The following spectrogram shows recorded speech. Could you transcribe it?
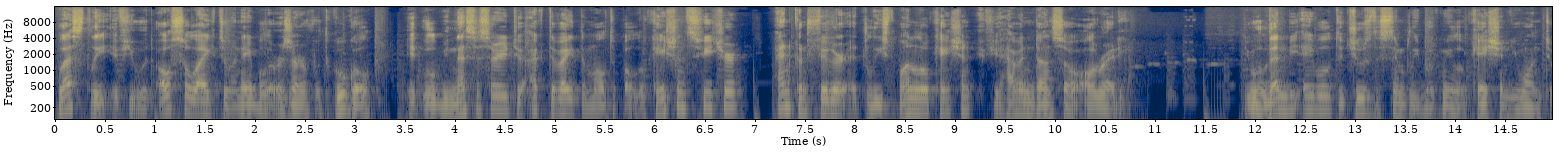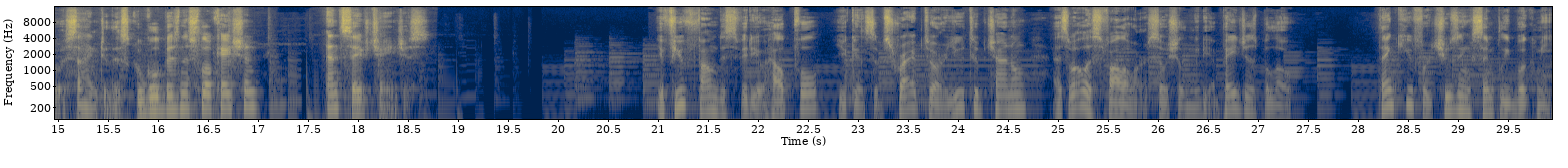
Lastly, if you would also like to enable a reserve with Google, it will be necessary to activate the multiple locations feature and configure at least one location if you haven't done so already. You will then be able to choose the Simply Book Me location you want to assign to this Google business location and save changes. If you found this video helpful, you can subscribe to our YouTube channel as well as follow our social media pages below. Thank you for choosing Simply Book Me.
